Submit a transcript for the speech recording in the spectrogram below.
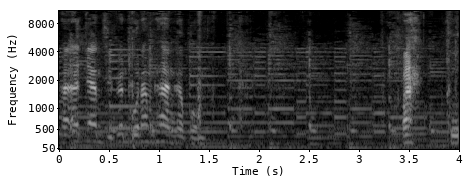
พระอาจารย์สิเป็นผู้นำทางครับผมไปครู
